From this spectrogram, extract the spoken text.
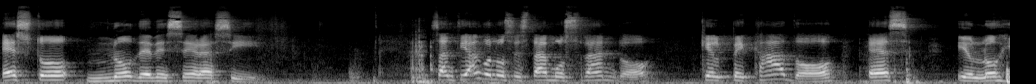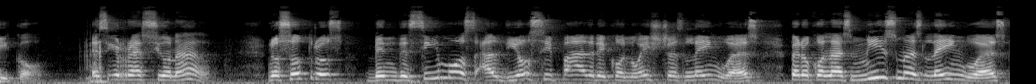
esto no debe ser así. Santiago nos está mostrando que el pecado es ilógico, es irracional. Nosotros bendecimos al Dios y Padre con nuestras lenguas, pero con las mismas lenguas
